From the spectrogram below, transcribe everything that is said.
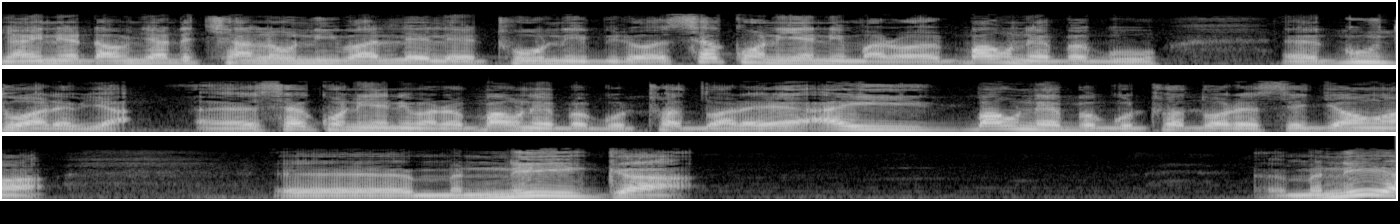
မြိုင်နယ်တောင်ကြားတစ်ချမ်းလုံးနီးပါလှည့်လဲထိုးနေပြီးတော့18ရက်နေ့မှာတော့ပေါက်နယ်ဘက်ကိုအဲကူးသွားတယ်ဗျအဲ18ရက်နေ့မှာတော့ပေါက်နယ်ဘက်ကိုထွက်သွားတယ်အဲဒီပေါက်နယ်ဘက်ကိုထွက်သွားတဲ့စစ်ကြောင်းကအဲမနေ့ကအဲမနေ့က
